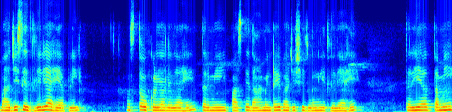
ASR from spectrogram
भाजी शिजलेली आहे आपली. मस्त उकळी आलेली आहे. तर मी पाच ते दहा मिनटं ही भाजी शिजवून घेतलेली आहे. तर ही आता मी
